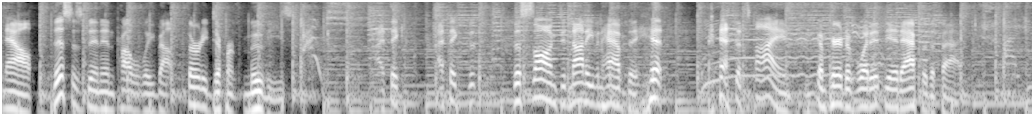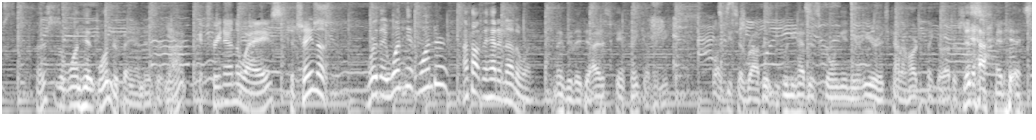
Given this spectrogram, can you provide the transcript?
Now, this has been in probably about 30 different movies. I think I think th- this song did not even have the hit at the time compared to what it did after the fact. This is a one-hit wonder band, is it not? Katrina and the Waves. Katrina, were they one hit wonder? I thought they had another one. Maybe they did. I just can't think of any. Like you said, Rob, it, when you have this going in your ear, it's kind of hard to think of other stuff. Yeah, it is.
